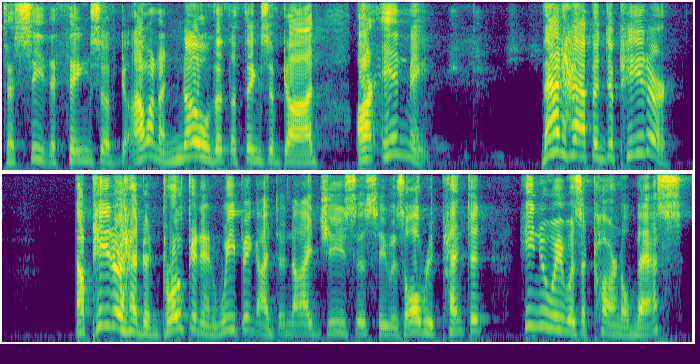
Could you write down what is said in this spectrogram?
to see the things of God. I want to know that the things of God are in me. That happened to Peter. Now, Peter had been broken and weeping. I denied Jesus. He was all repentant. He knew he was a carnal mess.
